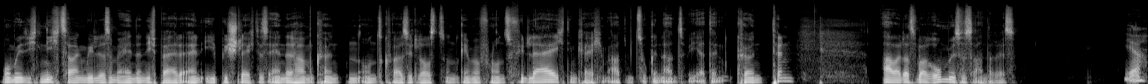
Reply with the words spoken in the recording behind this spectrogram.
womit ich nicht sagen will, dass am Ende nicht beide ein episch schlechtes Ende haben könnten und quasi Lost und Game of Thrones vielleicht im gleichen Atemzug genannt werden könnten. Aber das Warum ist was anderes. Ja,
